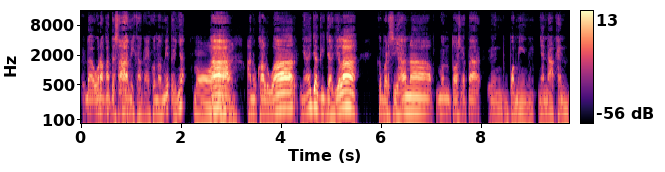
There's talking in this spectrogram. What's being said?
da orang kata sami kang ka ekonomi teh nya mohon. anu keluar nya jagi-jagi lah kebersihana muntos eta yang upami nyandak hand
